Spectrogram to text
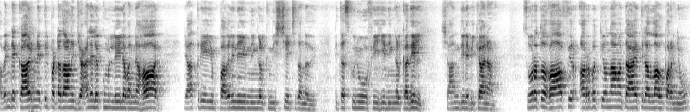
അവന്റെ കാരുണ്യത്തിൽപ്പെട്ടതാണ് ജാലലക്കുമുല്ലയിലെ വന്നഹാർ. രാത്രിയെയും പകലിനെയും നിങ്ങൾക്ക് നിശ്ചയിച്ചു തന്നത്. ലിതസ്കുനു ഫിഹി നിങ്ങൾക്കതിൽ ശാന്തി ലഭിക്കാനാണ്. സൂറത്ത് ഖാഫിർ അറുപത്തിയൊന്നാമത്തെ ആയത്തിൽ അള്ളാഹു പറഞ്ഞു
